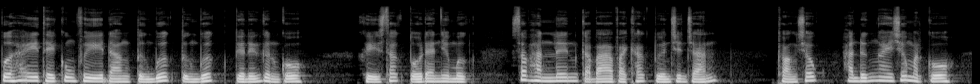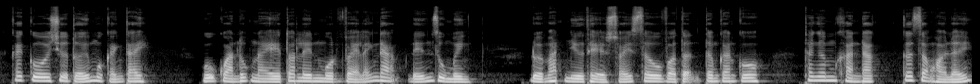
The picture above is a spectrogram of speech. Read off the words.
vừa hay thấy cung phi đang từng bước từng bước tiến đến gần cô, khí sắc tối đen như mực, sắp hằn lên cả ba vạch khắc tuyến trên trán. Thoáng chốc, hắn đứng ngay trước mặt cô, cách cô chưa tới một cánh tay. Ngũ quan lúc này toát lên một vẻ lãnh đạm đến dùng mình, đôi mắt như thể xoáy sâu vào tận tâm can cô, thanh âm khàn đặc cất giọng hỏi lấy.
